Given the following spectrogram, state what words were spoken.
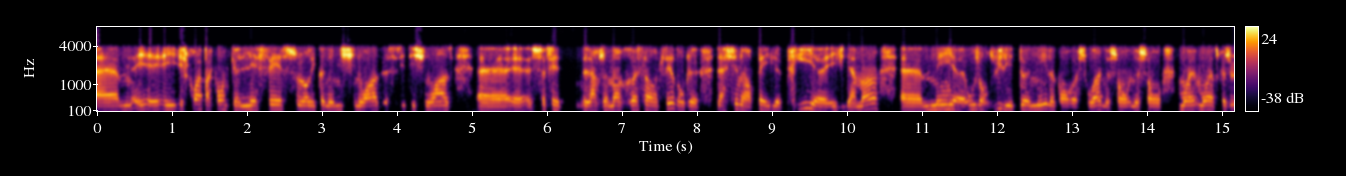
Et, je crois par contre que l'effet sur l'économie chinoise, la société chinoise, se fait largement ressentir. Donc la Chine en paye le prix, évidemment, mais aujourd'hui les données qu'on reçoit ne sont ne sont moi, moi en tout cas je,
